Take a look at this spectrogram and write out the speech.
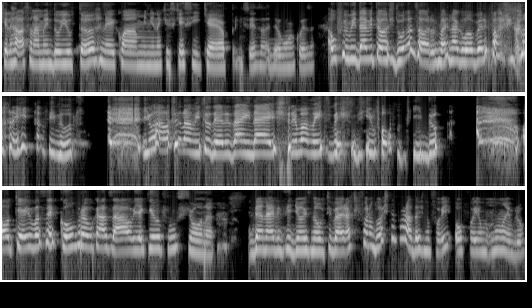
aquele relacionamento do Will Turner com a menina que eu esqueci, que é a princesa de alguma coisa. O filme deve ter umas duas horas, mas na Globo ele passa em 40 minutos. E o relacionamento deles ainda é extremamente bem desenvolvido. ok, você compra o casal e aquilo funciona. Daenerys e Jon Snow tiveram, acho que foram duas temporadas, não foi? Ou foi um, não lembro.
